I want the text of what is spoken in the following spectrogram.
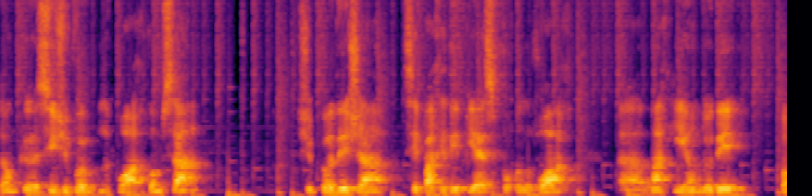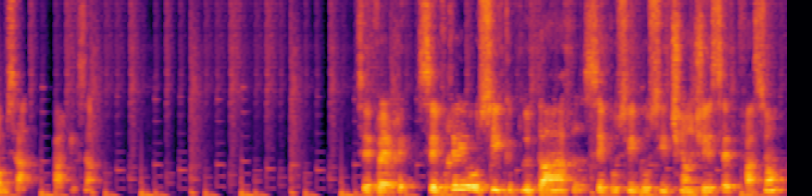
Donc, euh, si je veux le voir comme ça, je peux déjà séparer des pièces pour le voir euh, marier en 2D comme ça, par exemple. C'est vrai, aussi que plus tard, c'est possible aussi de changer cette façon.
